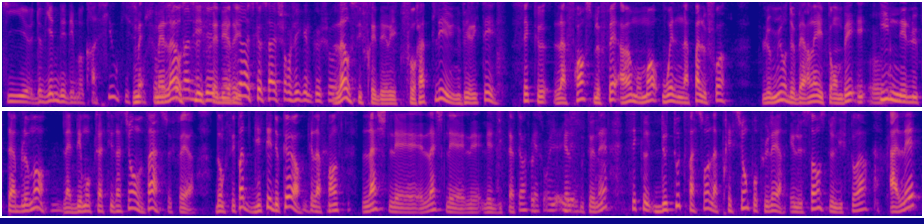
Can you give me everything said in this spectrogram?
qui deviennent des démocraties ou qui sont mais, sur mais là aussi, Frédéric, est-ce que ça a changé quelque chose? Là aussi, Frédéric, il faut rappeler une vérité, c'est que la France le fait à un moment où elle n'a pas le choix le mur de Berlin est tombé et mmh. inéluctablement, la démocratisation va se faire. Donc, ce n'est pas de gaieté de cœur que la France lâche les, lâche les, les, dictateurs qu'elle soutenait. C'est que, de toute façon, la pression populaire et le sens de l'histoire allaient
